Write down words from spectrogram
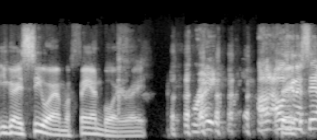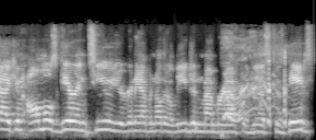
you guys see why I'm a fanboy, right? right. I, I was going to say I can almost guarantee you you're going to have another Legion member after this because Dave's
